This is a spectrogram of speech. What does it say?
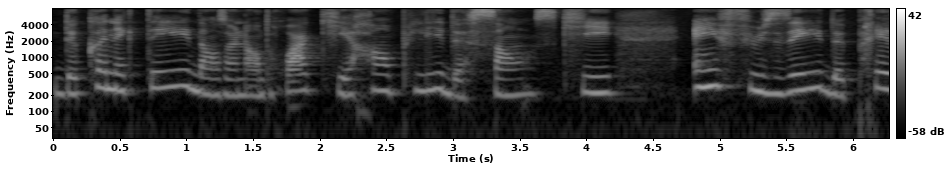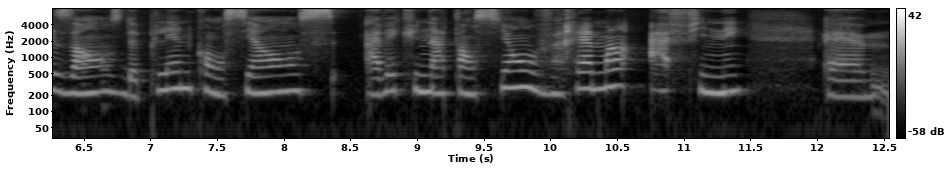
de connecter dans un endroit qui est rempli de sens, qui est infusé de présence, de pleine conscience, avec une attention vraiment affinée euh,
